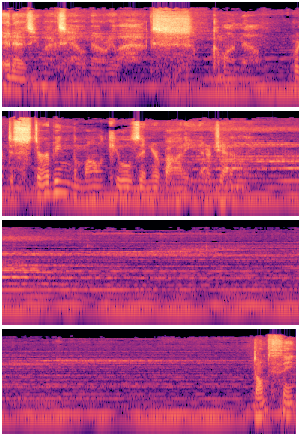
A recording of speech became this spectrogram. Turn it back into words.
And as you exhale, now relax. Come on now. We're disturbing the molecules in your body energetically. Don't think,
